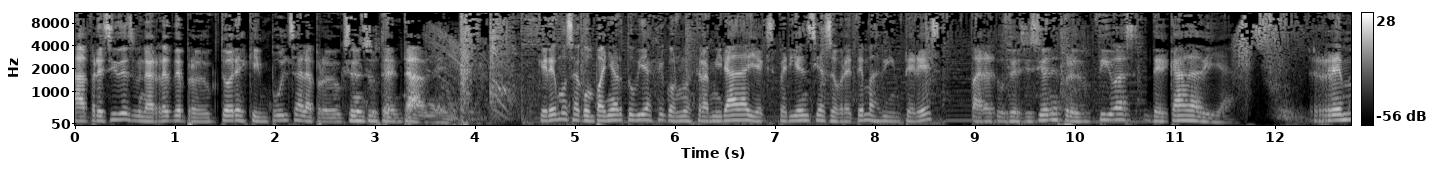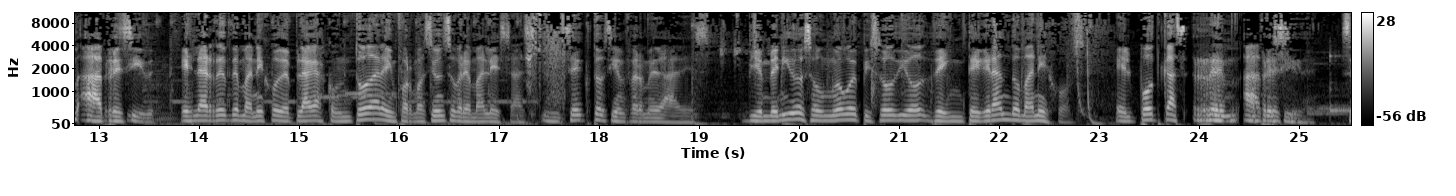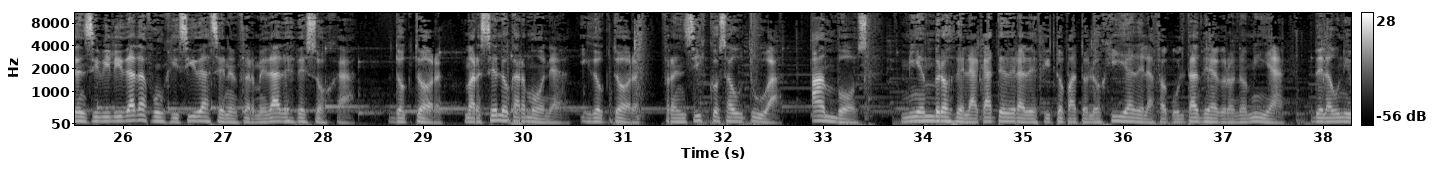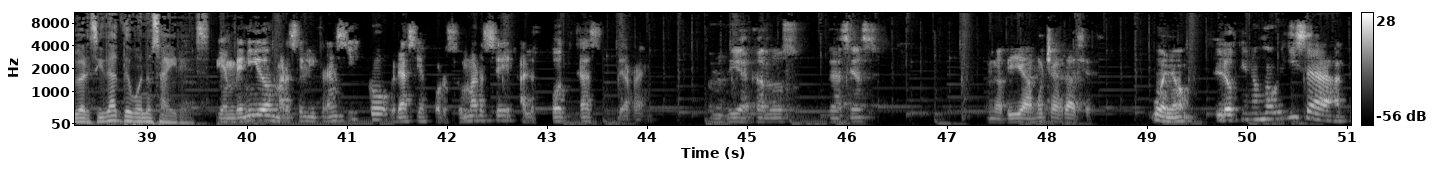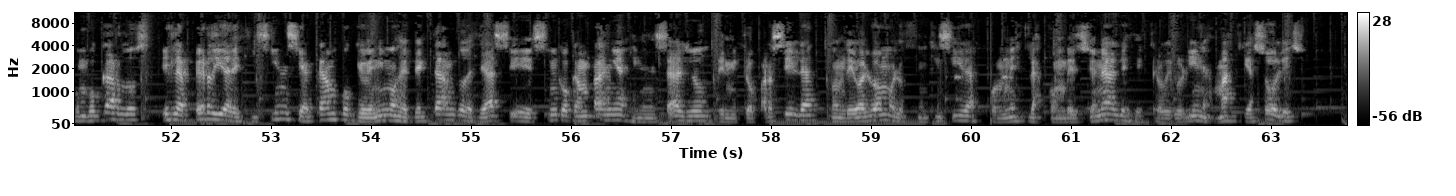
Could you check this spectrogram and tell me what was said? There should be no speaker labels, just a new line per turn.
APRESID es una red de productores que impulsa la producción sustentable. Queremos acompañar tu viaje con nuestra mirada y experiencia sobre temas de interés para tus decisiones productivas de cada día. REM APRESID es la red de manejo de plagas con toda la información sobre malezas, insectos y enfermedades. Bienvenidos a un nuevo episodio de Integrando Manejos, el podcast REM APRESID. Sensibilidad a fungicidas en enfermedades de soja. Doctor Marcelo Carmona y doctor Francisco Sautúa, ambos miembros de la Cátedra de Fitopatología de la Facultad de Agronomía de la Universidad de Buenos Aires.
Bienvenidos Marcelo y Francisco, gracias por sumarse a los podcasts de REM.
Buenos días Carlos, gracias.
Buenos días, muchas gracias.
Bueno, lo que nos moviliza a convocarlos es la pérdida de eficiencia campo que venimos detectando desde hace cinco campañas en ensayos de microparcela, donde evaluamos los fungicidas con mezclas convencionales de estrobirulinas más triazoles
